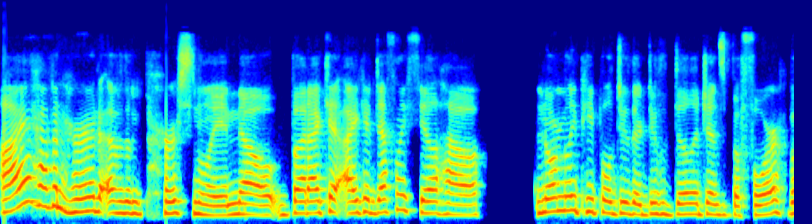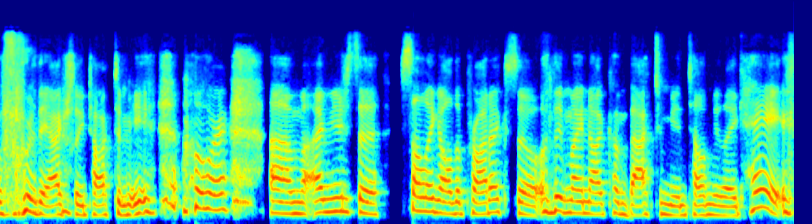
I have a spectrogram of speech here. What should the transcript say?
I haven't heard of them personally, no, but I can I can definitely feel how normally people do their due diligence before before they actually talk to me or um, i'm used to selling all the products so they might not come back to me and tell me like hey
